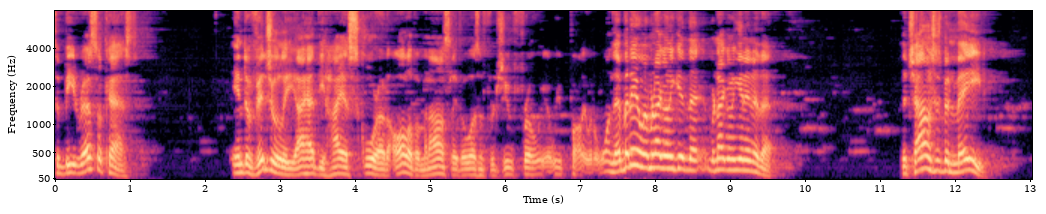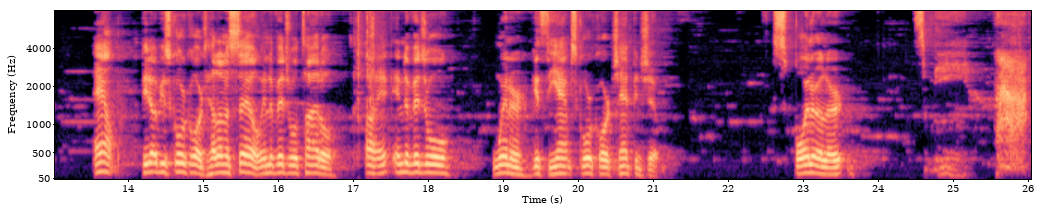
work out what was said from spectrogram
to beat WrestleCast. Individually, I had the highest score out of all of them, and honestly, if it wasn't for Jufro, we probably would have won that. But anyway, we're not going to get that. We're not going to get into that. The challenge has been made. AMP, PW scorecards, Hell in a Cell, individual title, uh, individual winner gets the AMP scorecard championship. Spoiler alert. It's me. Ah.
